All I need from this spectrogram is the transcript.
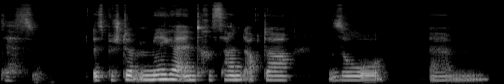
das ist bestimmt mega interessant, auch da so, ähm,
